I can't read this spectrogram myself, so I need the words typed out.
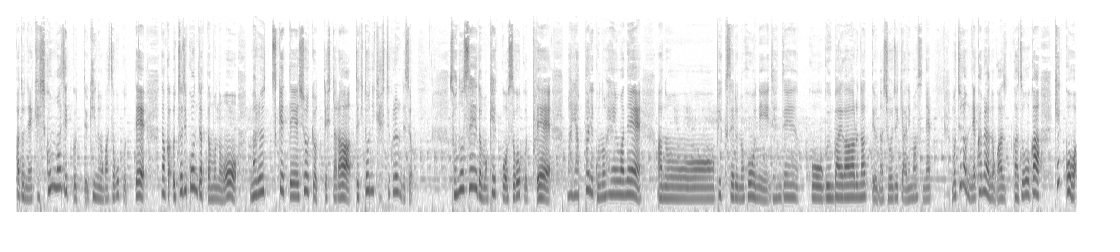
あとね消し込むマジックっていう機能がすごくってなんか映り込んじゃったものを丸つけて消去ってしたら適当に消してくれるんですよ。その精度も結構すごくって、まあ、やっぱりこの辺はね、あのー、ピクセルの方に全然こう軍配が上がるなっていうのは正直ありますね。もちろんねカメラの画像が結構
